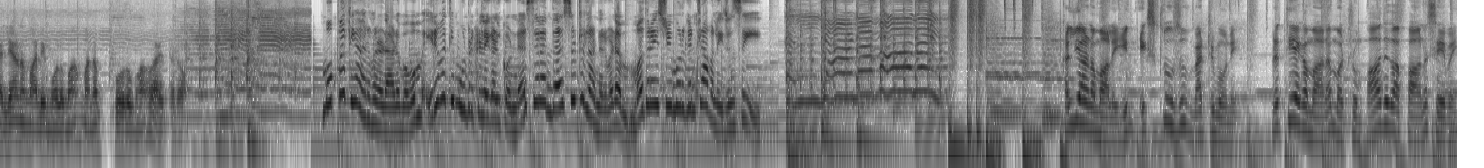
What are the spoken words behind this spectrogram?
கல்யாண மாலை மூலமாக மனப்பூர்வமாக வாழ்த்துகிறோம் முப்பத்தி ஆறு வருட அனுபவம் இருபத்தி மூன்று கிளைகள் கொண்ட சிறந்த சுற்றுலா நிறுவனம் மதுரை ஸ்ரீமுருகன் டிராவல் ஏஜென்சி. கல்யாண மாலையின் எக்ஸ்க்ளூசிவ் மேட்ரிமோனி பிரத்யேகமான மற்றும் பாதுகாப்பான சேவை.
